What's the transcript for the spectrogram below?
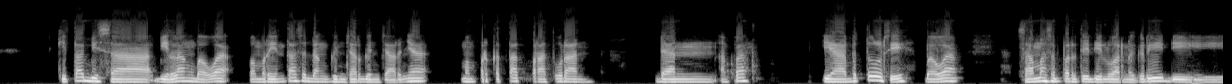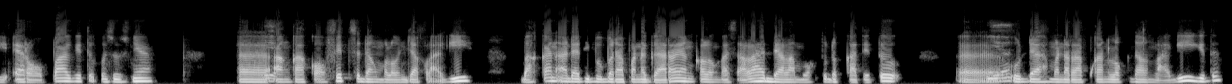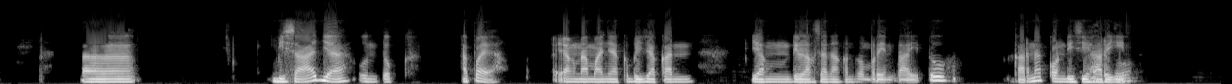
kita bisa bilang bahwa pemerintah sedang gencar-gencarnya memperketat peraturan dan apa? Ya betul sih bahwa sama seperti di luar negeri di Eropa gitu khususnya eh, iya. angka COVID sedang melonjak lagi bahkan ada di beberapa negara yang kalau nggak salah dalam waktu dekat itu uh, iya. udah menerapkan lockdown lagi gitu uh, bisa aja untuk apa ya yang namanya kebijakan yang dilaksanakan pemerintah itu karena kondisi hari ini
